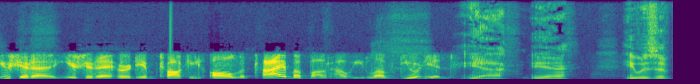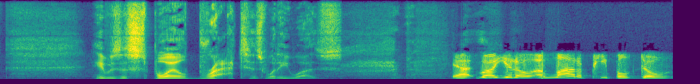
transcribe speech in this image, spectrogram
You should have. You should have heard him talking all the time about how he loved unions. Yeah, yeah. He was a he was a spoiled brat, is what he was. Yeah, well, you know, a lot of people don't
